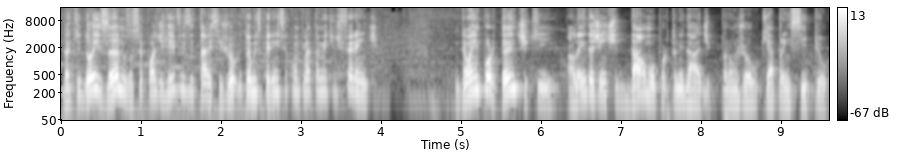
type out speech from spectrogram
daqui dois anos você pode revisitar esse jogo e ter uma experiência completamente diferente. Então é importante que, além da gente dar uma oportunidade para um jogo que a princípio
